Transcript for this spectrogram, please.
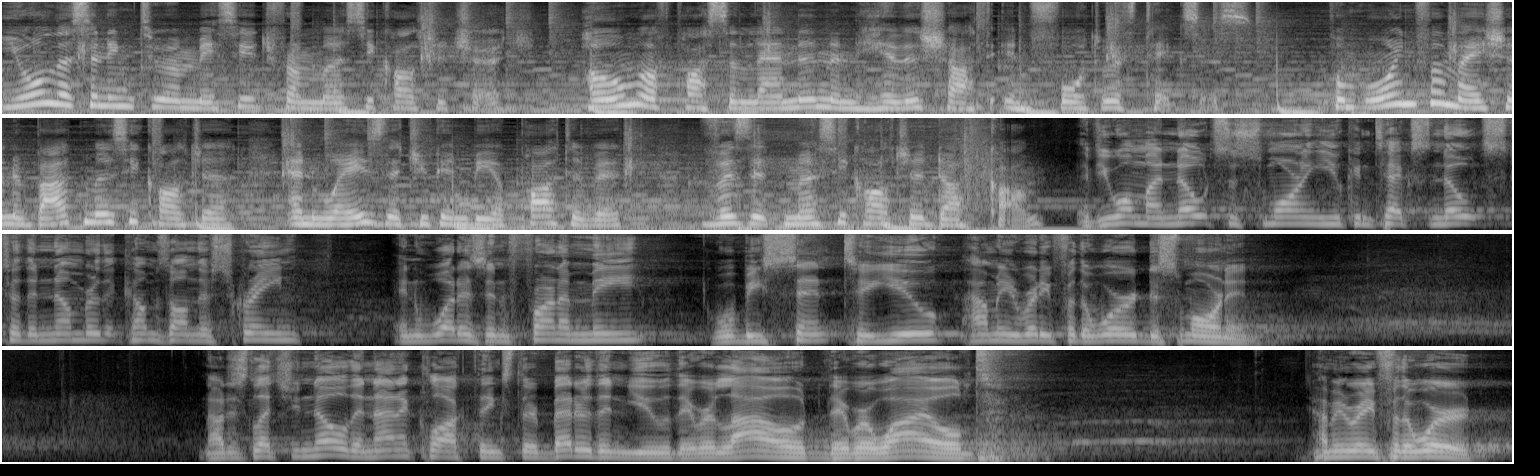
You're listening to a message from Mercy Culture Church, home of Pastor Landon and Heather Schott in Fort Worth, Texas. For more information about Mercy Culture and ways that you can be a part of it, visit mercyculture.com. If you want my notes this morning, you can text notes to the number that comes on the screen, and what is in front of me will be sent to you. How many ready for the word this morning? Now, just let you know the nine o'clock thinks they're better than you. They were loud, they were wild. How many ready for the word?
